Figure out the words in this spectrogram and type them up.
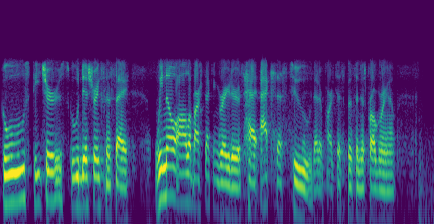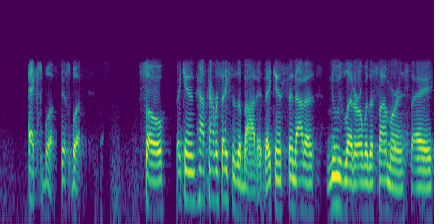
schools, teachers, school districts can say, we know all of our second graders had access to that are participants in this program X book, this book. So they can have conversations about it. They can send out a newsletter over the summer and say,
